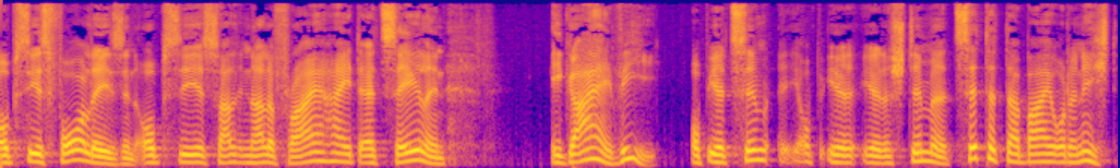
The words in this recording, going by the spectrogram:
ob sie es vorlesen, ob sie es in aller Freiheit erzählen, egal wie, ob, ihr Zim, ob ihr, ihre Stimme zittert dabei oder nicht.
